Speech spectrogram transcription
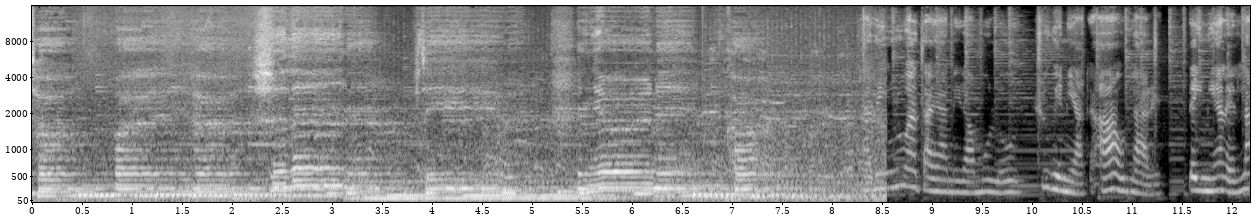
Tall white တာယာနေတာမို့လို့ရှုခင်းနေရတအားဟုတ်လှတယ်။တိမ်နေကလည်းလှ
